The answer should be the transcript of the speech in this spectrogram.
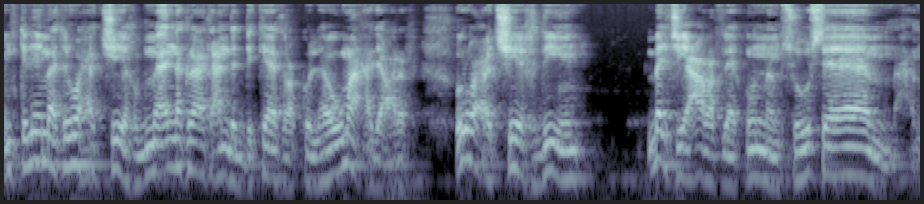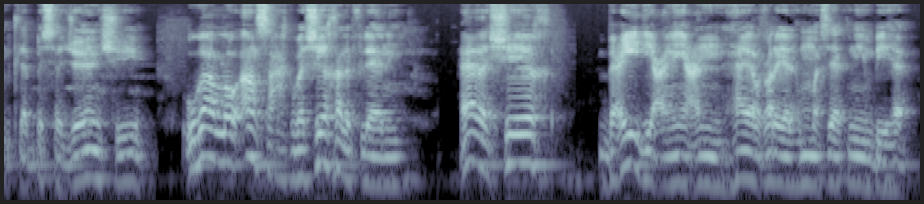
أنت ليه ما تروح الشيخ؟ بما أنك رحت عند الدكاترة كلها وما حد يعرف. روح الشيخ دين. بلشي يعرف ليكون ممسوسة متلبسها جنشي. وقال له أنصحك بالشيخ الفلاني. هذا الشيخ بعيد يعني عن هاي القرية اللي هم ساكنين بيها.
